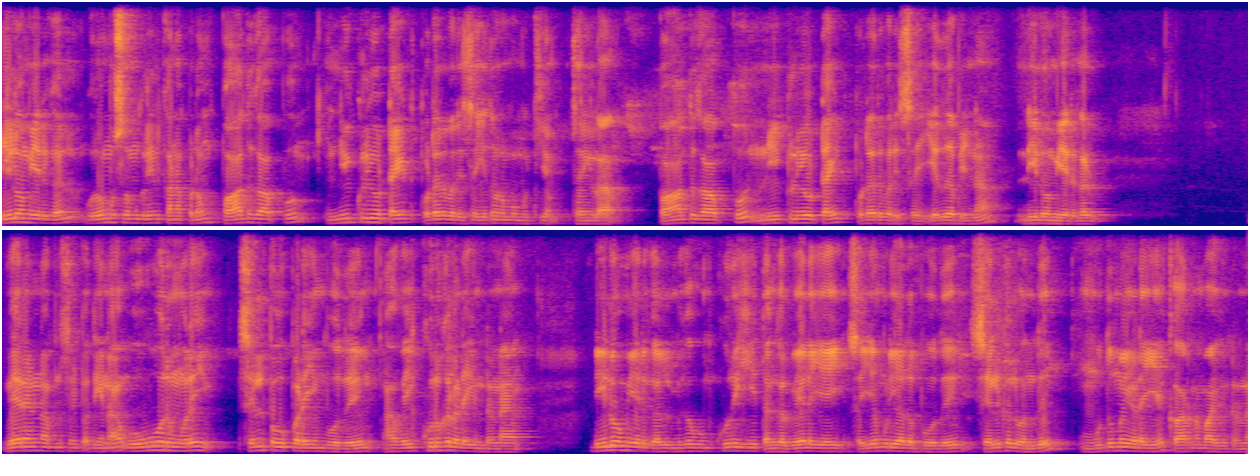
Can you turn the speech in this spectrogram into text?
டீலோமியர்கள் குரோமோசோம்களில் காணப்படும் பாதுகாப்பு நியூக்ளியோடைட் தொடர் வரிசை இதுவும் ரொம்ப முக்கியம் சரிங்களா? பாதுகாப்பு நியூக்ளியோடைட் தொடர் வரிசை எது அப்படின்னா டீலோமியர்கள். வேறு என்ன அப்படின்னு சொல்லி பார்த்தீங்கன்னா ஒவ்வொரு முறை செல் பகுப்படையும் போது அவை குறுகலடைகின்றன. டீலோமியர்கள் மிகவும் குறுகி தங்கள் வேலையை செய்ய முடியாத போது செல்கள் வந்து முதுமையடைய காரணமாகின்றன.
